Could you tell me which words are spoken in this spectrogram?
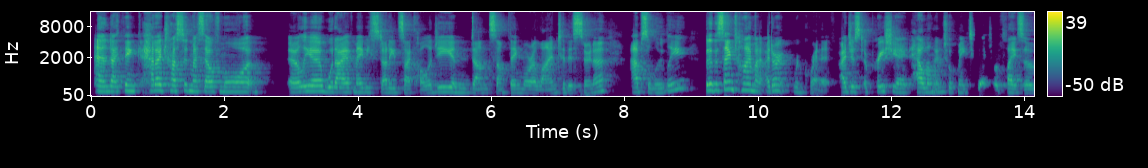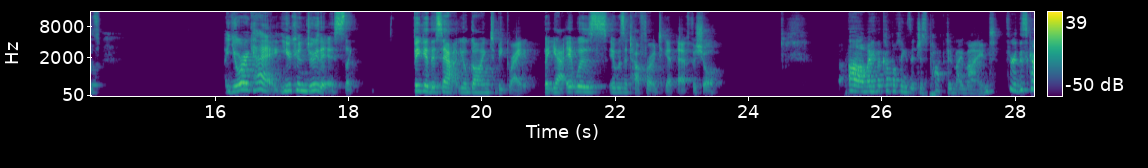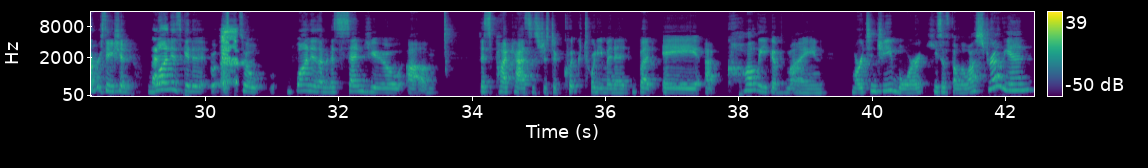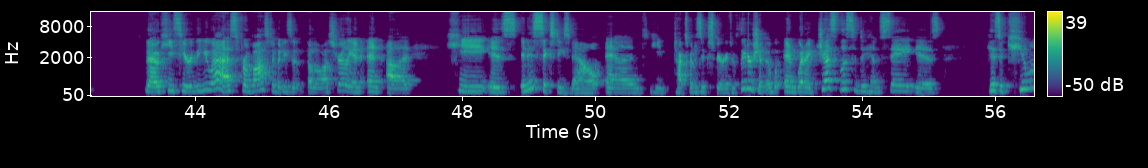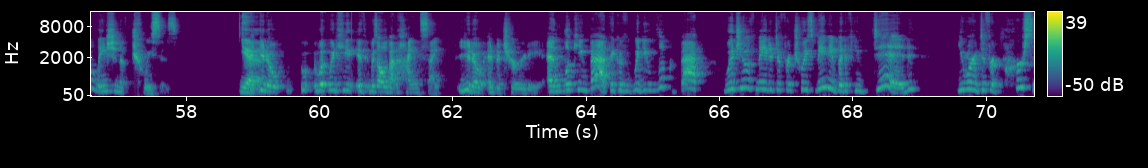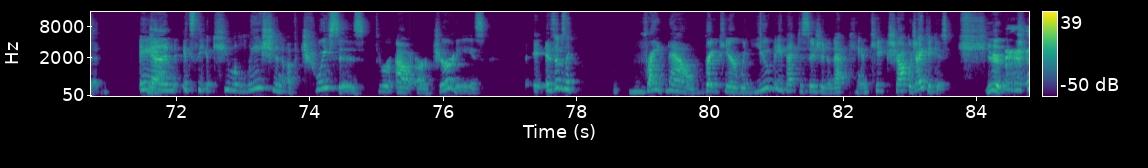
And i think had i trusted myself more earlier would i have maybe studied psychology and done something more aligned to this sooner absolutely. But at the same time, I, I don't regret it. I just appreciate how long mm-hmm. it took me to get to a place of, you're okay. You can do this. Like, figure this out. You're going to be great. But yeah, it was it was a tough road to get there for sure. um, I have a couple things that just popped in my mind through this conversation. Yes. One is gonna so one is I'm gonna send you um, this podcast is just a quick 20 minute, but a, a colleague of mine, Martin G. Moore, he's a fellow Australian. Now he's here in the US from Boston, but he's a fellow Australian. And uh, he is in his 60s now and he talks about his experience with leadership and, w- and what i just listened to him say is his accumulation of choices yeah you know when he it was all about hindsight you know and maturity. And looking back like when you look back would you have made a different choice? Maybe but if you did you were a different person. And yeah. it's the accumulation of choices throughout our journeys. It's almost like right now, right here, when you made that decision in that pancake shop, which I think is huge,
